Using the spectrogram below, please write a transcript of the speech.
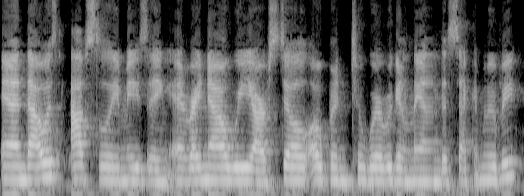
and that was absolutely amazing. And right now, we are still open to where we're going to land the second movie.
